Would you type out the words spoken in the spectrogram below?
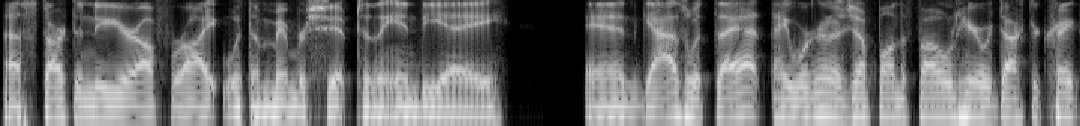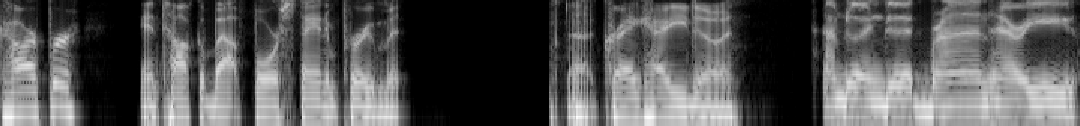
Uh, start the new year off right with a membership to the NDA. And guys, with that, hey, we're going to jump on the phone here with Dr. Craig Harper and talk about forest stand improvement. Uh, Craig, how are you doing? I'm doing good, Brian. How are you?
